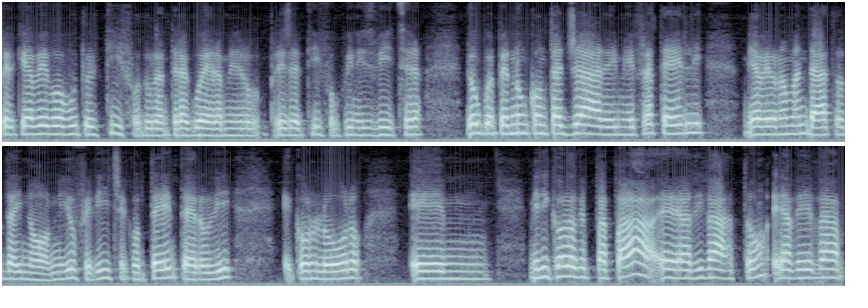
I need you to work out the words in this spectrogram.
perché avevo avuto il tifo durante la guerra, mi ero presa il tifo qui in Svizzera, dunque per non contagiare i miei fratelli mi avevano mandato dai nonni, io felice, contenta, ero lì e con loro. E, mi ricordo che papà è arrivato e aveva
